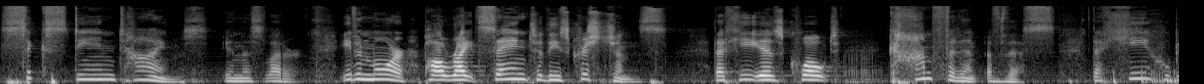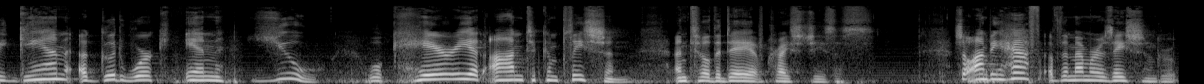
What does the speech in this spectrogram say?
16 times in this letter. Even more, Paul writes, saying to these Christians that he is, quote, confident of this, that he who began a good work in you will carry it on to completion until the day of Christ Jesus. So, on behalf of the memorization group,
